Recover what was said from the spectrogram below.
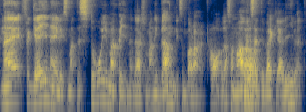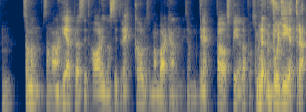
nej, för grejen är ju liksom att det står ju maskiner där som man ibland liksom bara har hört talas om och aldrig Ja. sett i verkliga livet. Mm. Som, man, som man helt plötsligt har inom sitt räckhåll och som man bara kan liksom greppa och spela på. Men Vojetra 8,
